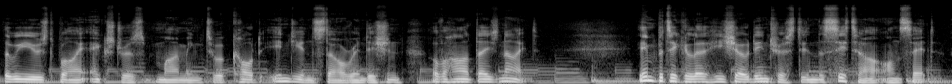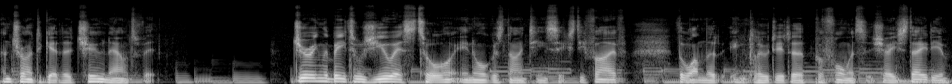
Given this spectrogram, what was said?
that were used by extras miming to a cod Indian style rendition of A Hard Day's Night. In particular, he showed interest in the sitar on set and tried to get a tune out of it. During the Beatles' US tour in August 1965, the one that included a performance at Shea Stadium,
